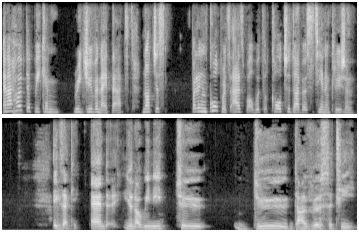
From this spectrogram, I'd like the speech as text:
and I hmm. hope that we can rejuvenate that, not just, but in corporates as well with culture, diversity and inclusion. Exactly. And, you know, we need to do diversity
